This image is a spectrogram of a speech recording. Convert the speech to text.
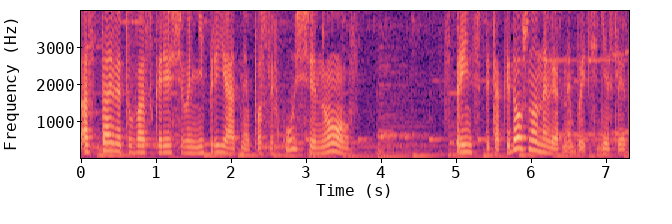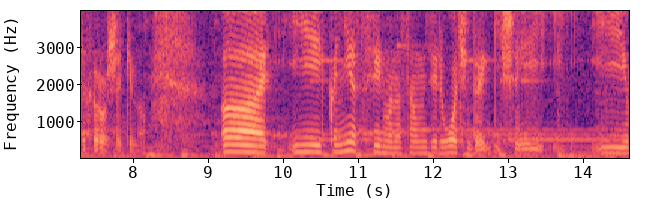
оставит у вас, скорее всего, неприятное послевкусие, но в принципе так и должно, наверное, быть, если это хорошее кино. А, и конец фильма на самом деле очень трагичный. И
